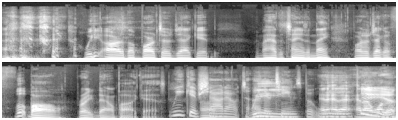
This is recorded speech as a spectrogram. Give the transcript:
we are the Bartow Jacket. We might have to change the name. Bartow Jacket Football Breakdown podcast. We give Um, shout out to we- other teams, but we And, and, I- and I Yeah, wanted, yeah.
